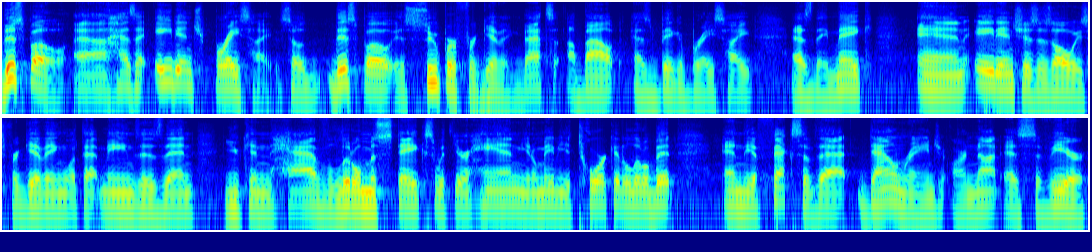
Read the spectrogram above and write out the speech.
This bow uh, has an 8 inch brace height, so this bow is super forgiving. That's about as big a brace height as they make. And 8 inches is always forgiving. What that means is then you can have little mistakes with your hand, you know, maybe you torque it a little bit, and the effects of that downrange are not as severe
